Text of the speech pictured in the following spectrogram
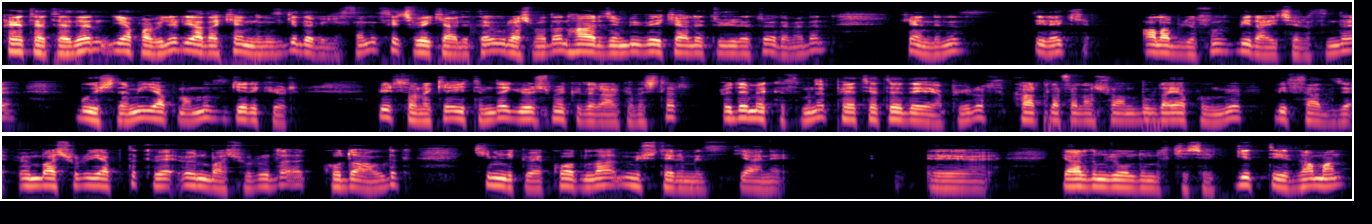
PTT'den yapabilir ya da kendiniz gidebilirseniz hiç vekalete uğraşmadan haricen bir vekalet ücreti ödemeden kendiniz direkt alabiliyorsunuz. Bir ay içerisinde bu işlemi yapmamız gerekiyor. Bir sonraki eğitimde görüşmek üzere arkadaşlar. Ödeme kısmını PTT'de yapıyoruz. Kartla falan şu an burada yapılmıyor. Biz sadece ön başvuru yaptık ve ön başvuruda kodu aldık. Kimlik ve kodla müşterimiz yani e, yardımcı olduğumuz kişi gittiği zaman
